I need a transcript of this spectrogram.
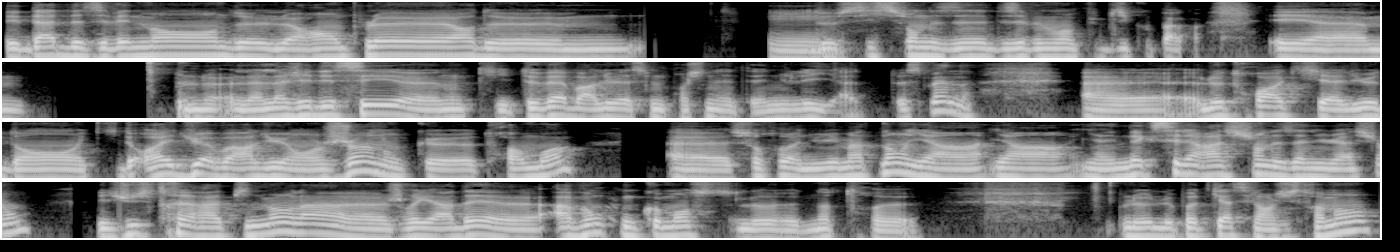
des dates des événements, de leur ampleur, de, de mm. si ce sont des, des, événements publics ou pas. Quoi. Et la, GDC, euh, qui devait avoir lieu la semaine prochaine, a été annulée il y a deux semaines. Euh, le 3 qui a lieu dans, qui aurait dû avoir lieu en juin, donc euh, trois mois, surtout annulé maintenant. Il y, a une accélération des annulations. Et juste très rapidement, là, je regardais avant qu'on commence le, notre le, podcast et l'enregistrement,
